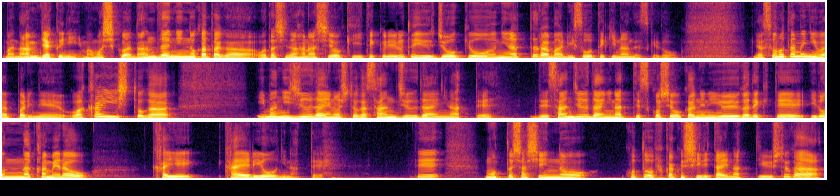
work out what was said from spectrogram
まあ、何百人、まあ、もしくは何千人の方が私の話を聞いてくれるという状況になったらまあ理想的なんですけどそのためにはやっぱりね若い人が今20代の人が30代になってで30代になって少しお金に余裕ができていろんなカメラを買えるようになってでもっと写真のことを深く知りたいなっていう人が、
